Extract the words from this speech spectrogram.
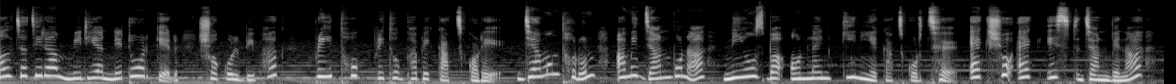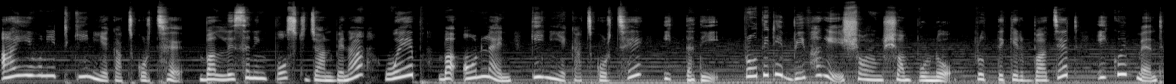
আল জাজিরা মিডিয়া নেটওয়ার্কের সকল বিভাগ পৃথক পৃথকভাবে কাজ করে। যেমন ধরুন, আমি জানব না নিউজ বা অনলাইন কি নিয়ে কাজ করছে। একশো এক ইস্ট জানবে না আই ইউনিট কি নিয়ে কাজ করছে। বা লিসেনিং পোস্ট জানবে না ওয়েব বা অনলাইন কি নিয়ে কাজ করছে, ইত্যাদি। প্রতিটি বিভাগে স্বয়ংসম্পূর্ণ। প্রত্যেকের বাজেট, ইকুইপমেন্ট,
